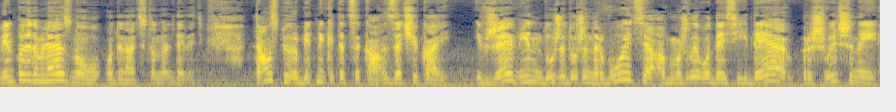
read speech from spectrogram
Він повідомляє знову 11.09. Там співробітники ТЦК. Зачекай. І вже він дуже дуже нервується, а можливо, десь йде пришвидшений.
